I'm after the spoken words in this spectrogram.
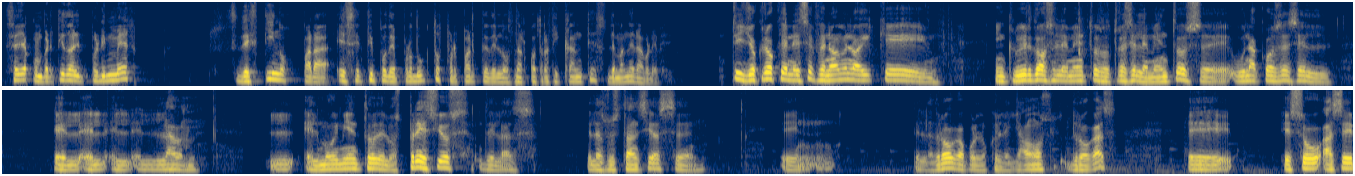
se haya convertido en el primer destino para ese tipo de productos por parte de los narcotraficantes de manera breve. Sí, yo creo que en ese fenómeno hay que incluir dos elementos o tres elementos. Eh, una cosa es el, el, el, el, movimiento de los precios de las, de las sustancias eh, de la droga, por lo que le llamamos drogas. Eh, eso hace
